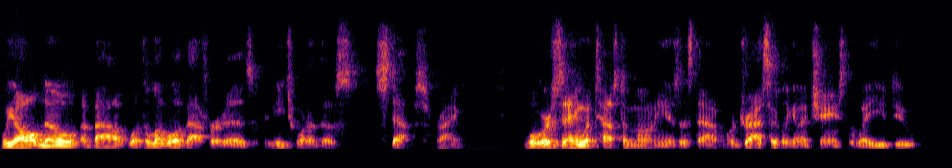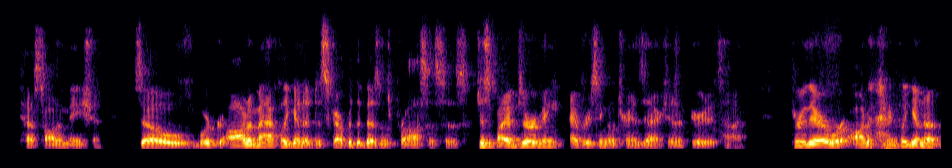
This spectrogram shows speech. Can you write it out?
we all know about what the level of effort is in each one of those steps, right? What we're saying with testimony is, is that we're drastically going to change the way you do test automation. So we're automatically going to discover the business processes just by observing every single transaction in a period of time. Through there, we're automatically going to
